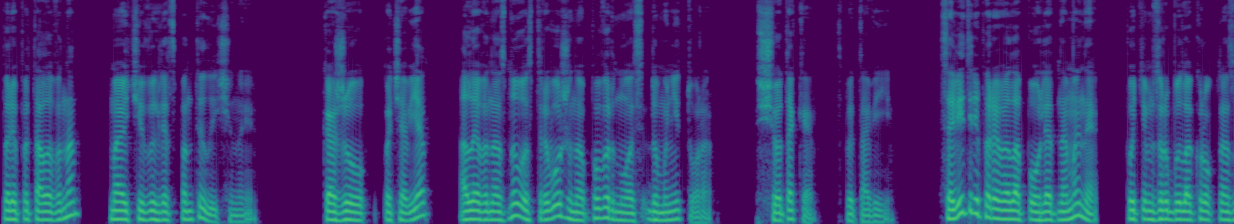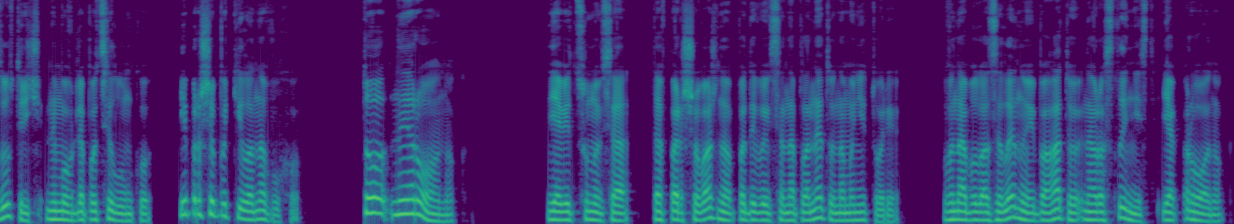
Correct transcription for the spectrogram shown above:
перепитала вона, маючи вигляд спантеличеної. Кажу, почав я, але вона знову стривожено повернулась до монітора. Що таке? спитав її. Савітрі перевела погляд на мене, потім зробила крок назустріч, немов для поцілунку, і прошепотіла на вухо. То не Роанок. Я відсунувся та вперше уважно подивився на планету на моніторі. Вона була зеленою і багатою на рослинність, як Роанок.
